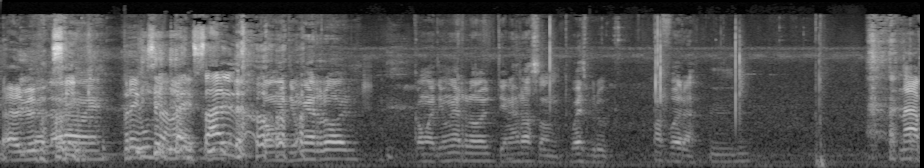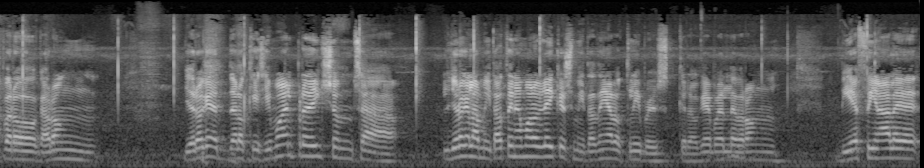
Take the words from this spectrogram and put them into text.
Perdóname. Pregúntame. Cometí un error. Cometí un error, tienes razón. Westbrook. Afuera. Nada, pero cabrón. Yo creo que de los que hicimos el prediction, o sea, yo creo que la mitad teníamos a los Lakers, mitad tenía a los Clippers. Creo que pues LeBron 10 finales,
